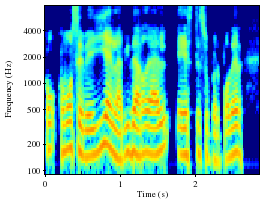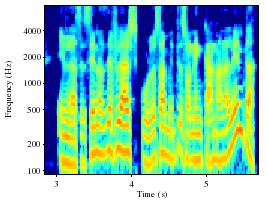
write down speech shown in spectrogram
cómo, se veía en la vida real este superpoder. En las escenas de Flash, curiosamente, son en cámara lenta.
